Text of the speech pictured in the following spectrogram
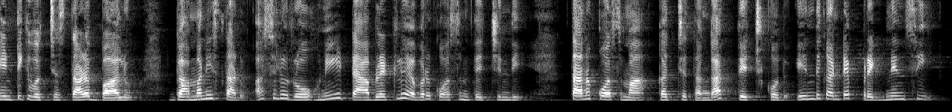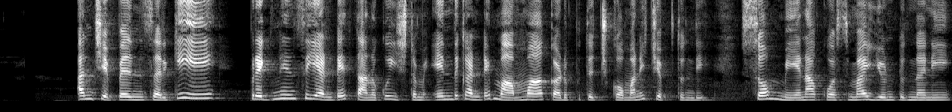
ఇంటికి వచ్చేస్తాడు బాలు. గమనిస్తాడు అసలు రోహిణి ట్యాబ్లెట్లు ఎవరి కోసం తెచ్చింది? తన కోసమా? ఖచ్చితంగా తెచ్చుకోదు. ఎందుకంటే ప్రెగ్నెన్సీ అని చెప్పేసరికి ప్రెగ్నెన్సీ అంటే తనకు ఇష్టమే. ఎందుకంటే మా అమ్మ కడుపు తెచ్చుకోమని చెప్తుంది. సో మీనా కోసమే అయి ఉంటుందని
